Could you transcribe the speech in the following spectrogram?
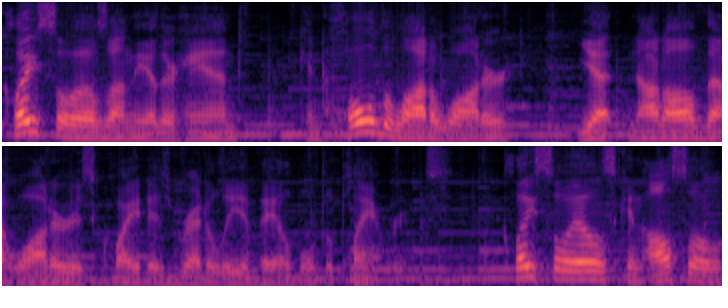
Clay soils, on the other hand, can hold a lot of water, yet not all of that water is quite as readily available to plant roots. Clay soils can also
